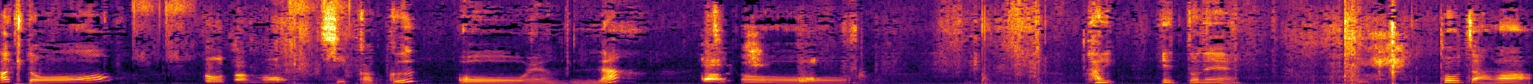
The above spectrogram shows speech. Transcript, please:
あきと、父さんの？資格？応援ララジオ。はい。えっとね、父ちゃんは、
